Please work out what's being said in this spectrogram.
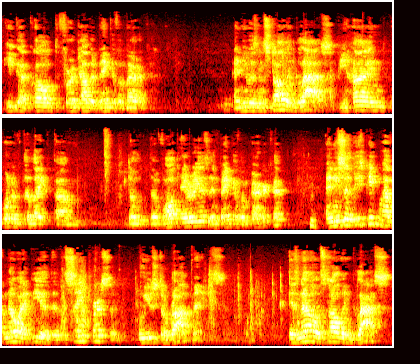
he got called for a job at Bank of America, and he was installing glass behind one of the like um, the, the vault areas in Bank of America. And he said these people have no idea that the same person who used to rob banks is now installing glass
